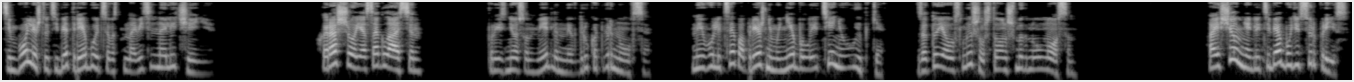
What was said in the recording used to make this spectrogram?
Тем более, что тебе требуется восстановительное лечение. Хорошо, я согласен, произнес он медленно и вдруг отвернулся. На его лице по-прежнему не было и тени улыбки. Зато я услышал, что он шмыгнул носом. А еще у меня для тебя будет сюрприз.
